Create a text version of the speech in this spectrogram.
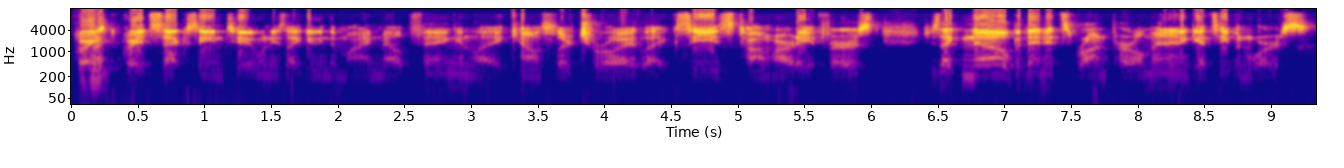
great, What? great sex scene too when he's like doing the mind meld thing, and like Counselor Troi like sees Tom Hardy at first. She's like, no, but then it's Ron Perlman, and it gets even worse.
